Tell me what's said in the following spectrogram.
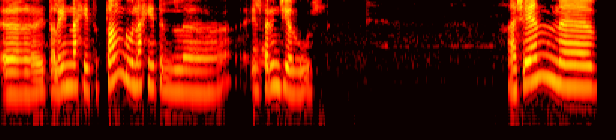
آه طالعين ناحية ال tongue وناحية ال pharyngeal wall. عشان آه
